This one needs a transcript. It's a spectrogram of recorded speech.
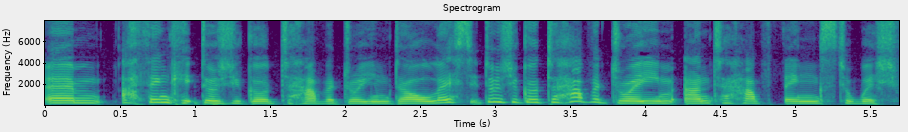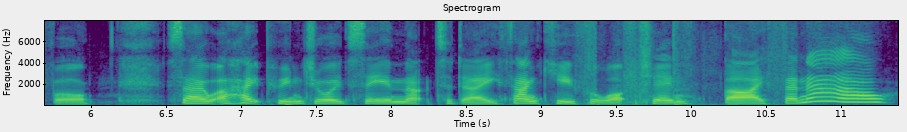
Um, I think it does you good to have a dream doll list. It does you good to have a dream and to have things to wish for. So I hope you enjoyed seeing that today. Thank you for watching. Bye for now.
